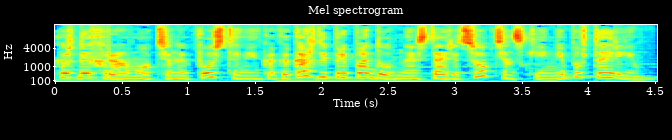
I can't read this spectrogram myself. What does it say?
Каждый храм Оптиной пустыни, как и каждый преподобный старец Оптинский, неповторим.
